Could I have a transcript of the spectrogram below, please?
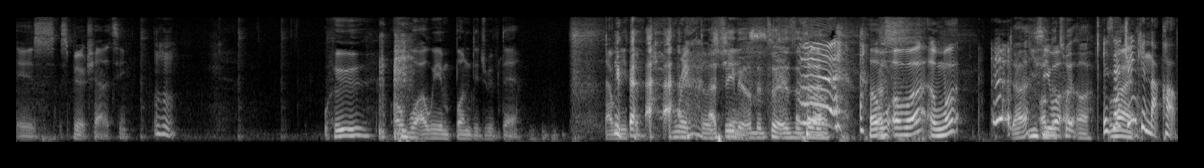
is spirituality. Mm-hmm. Who or what are we in bondage with there? That we need to break those. I've seen it on the Twitters as well. Um, um, what? Um, what? Yeah? You see on what- Twitter. Is there Right. drink in that cup?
